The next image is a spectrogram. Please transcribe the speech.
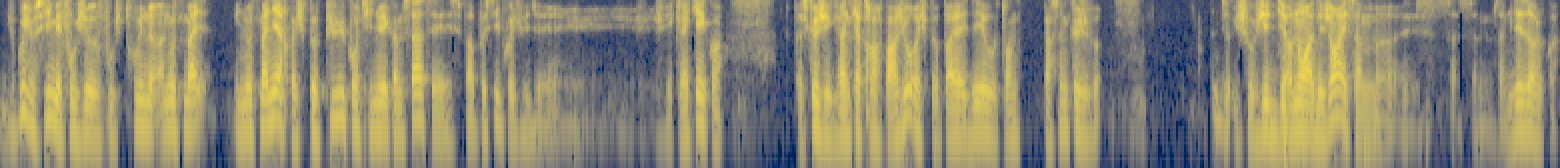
du coup, je me suis dit, mais faut que je, faut que je trouve une, autre, une autre manière. Quoi. Je peux plus continuer comme ça. C'est, pas possible. Quoi. Je vais, je vais claquer, quoi. Parce que j'ai que 24 heures par jour et je peux pas aider autant de personnes que je veux. Je suis obligé de dire non à des gens et ça me, ça, ça me désole, quoi.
